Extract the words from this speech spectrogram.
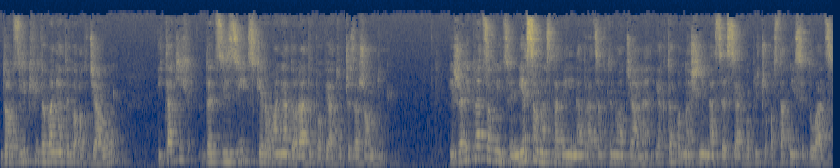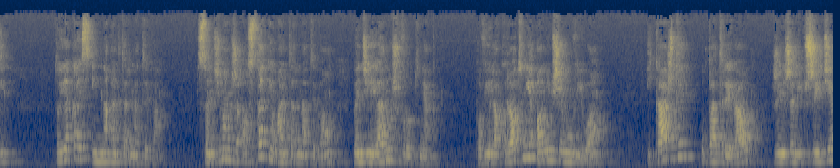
do zlikwidowania tego oddziału i takich decyzji skierowania do Rady Powiatu czy Zarządu. Jeżeli pracownicy nie są nastawieni na pracę w tym oddziale, jak to podnosili na sesjach w obliczu ostatniej sytuacji, to jaka jest inna alternatywa? Sądziłam, że ostatnią alternatywą będzie Janusz Wrutniak, bo wielokrotnie o nim się mówiło i każdy upatrywał, że jeżeli przyjdzie,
